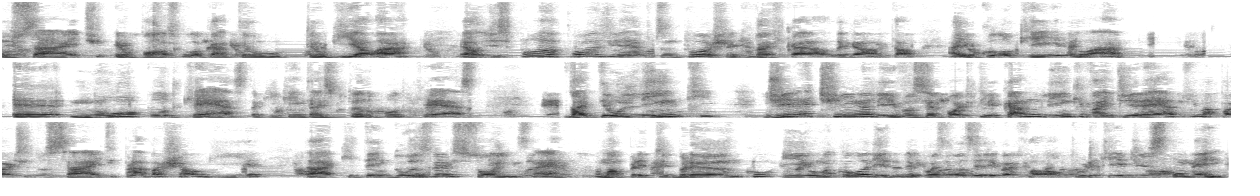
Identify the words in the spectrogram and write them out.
o site, eu posso colocar teu, teu guia lá? Ela disse: Porra, pode, Everton, poxa, que vai ficar legal e tal. Aí eu coloquei ele lá. É, no podcast, aqui quem está escutando o podcast, vai ter o link direitinho ali. Você pode clicar no link, vai direto na parte do site para baixar o guia, tá? Que tem duas versões, né? Uma preto e branco e uma colorida. Depois a Roseli vai falar o porquê disso também.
